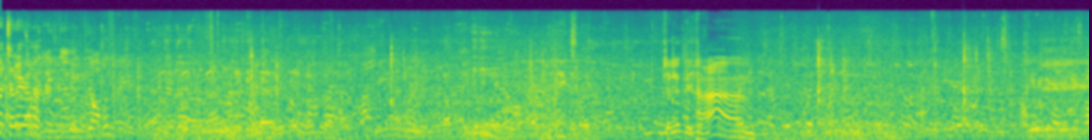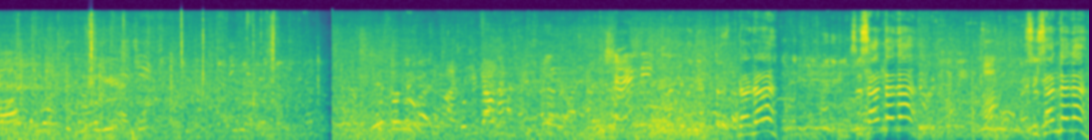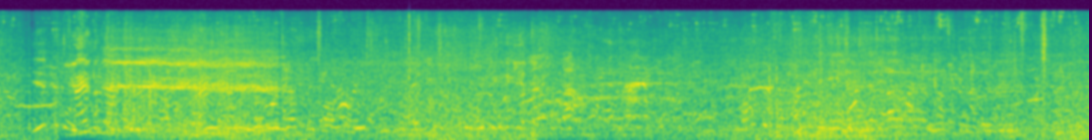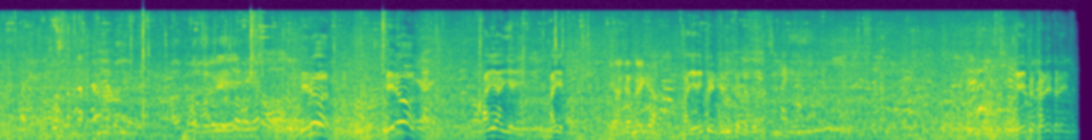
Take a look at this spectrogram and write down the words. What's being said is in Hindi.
हाँ चलेगा ना? चले थे हाँ। दादा सुशांत दादा सुशांत दादा। आइए आइए आइए आइए। यहाँ करना है क्या? हाँ यहीं पे इंटरव्यू कर लेते हैं। यहीं पे खड़े खड़े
